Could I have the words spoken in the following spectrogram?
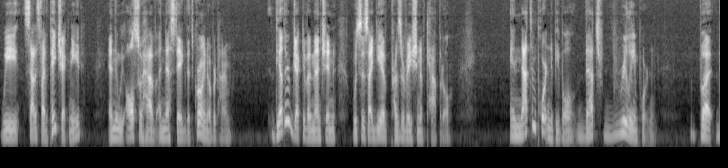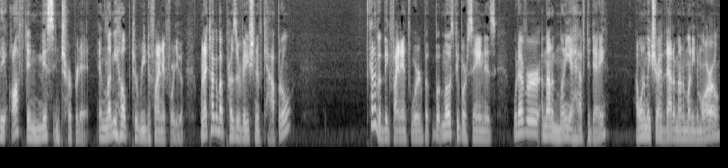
We satisfy the paycheck need, and then we also have a nest egg that's growing over time. The other objective I mentioned was this idea of preservation of capital. And that's important to people. That's really important but they often misinterpret it. And let me help to redefine it for you. When I talk about preservation of capital, it's kind of a big finance word, but what most people are saying is whatever amount of money I have today, I want to make sure I have that amount of money tomorrow,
